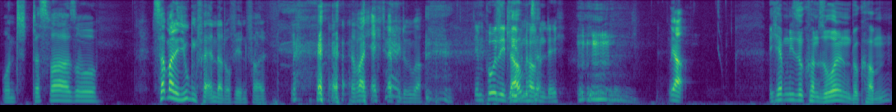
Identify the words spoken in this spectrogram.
Und das war so. Das hat meine Jugend verändert auf jeden Fall. da war ich echt happy drüber. Im Positiven glaube, hoffentlich. Ja. Ich habe nie so Konsolen bekommen,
